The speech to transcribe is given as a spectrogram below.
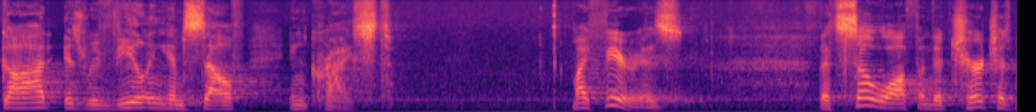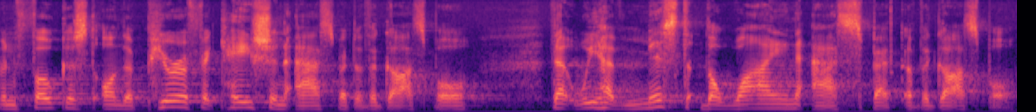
God is revealing himself in Christ. My fear is that so often the church has been focused on the purification aspect of the gospel that we have missed the wine aspect of the gospel.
